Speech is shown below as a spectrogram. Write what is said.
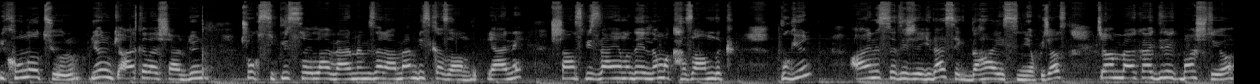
Bir konu atıyorum. Diyorum ki arkadaşlar dün çok sürpriz sayılar vermemize rağmen biz kazandık. Yani şans bizden yana değildi ama kazandık. Bugün aynı stratejiyle gidersek daha iyisini yapacağız. Can Berkay direkt başlıyor.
